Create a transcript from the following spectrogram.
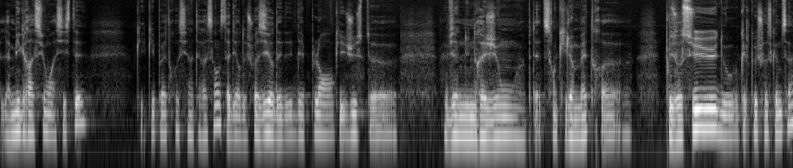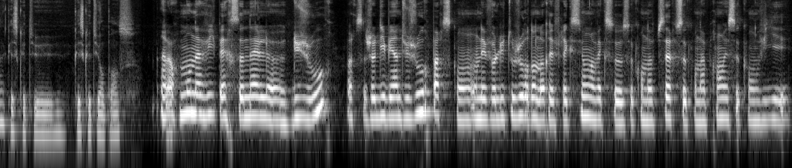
la, migration assistée qui, peut être aussi intéressant, c'est-à-dire de choisir des, plants qui juste viennent d'une région peut-être 100 km plus au sud ou quelque chose comme ça Qu'est-ce que tu, que tu en penses? Alors, mon avis personnel euh, du jour, parce je dis bien du jour parce qu'on évolue toujours dans nos réflexions avec ce, qu'on observe, ce qu'on apprend et ce qu'on vit. Et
